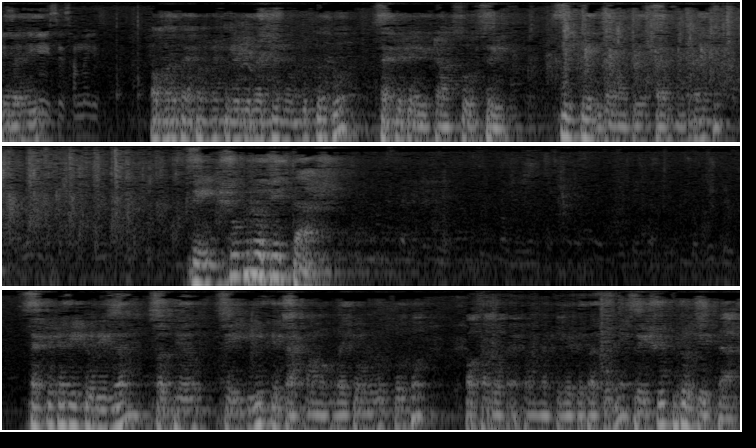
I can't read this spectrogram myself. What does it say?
এবারে অভারত অ্যাপয়েন্টমেন্ট তুলে দেওয়ার জন্য অনুরোধ করব secretary transport Shri C K Jamatia sir মহোদয়কে শ্রী শুভ্রজিৎ দাস সেক্রেটারি ট্যুরিজম শ্রদ্ধেয় শ্রী ইউ কে চাকমা মহোদয়কে অনুরোধ করব। অকালত অ্যাপয়েন্টমেন্ট তুলে দেওয়ার জন্য শ্রী শুভ্রজিৎ দাস।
